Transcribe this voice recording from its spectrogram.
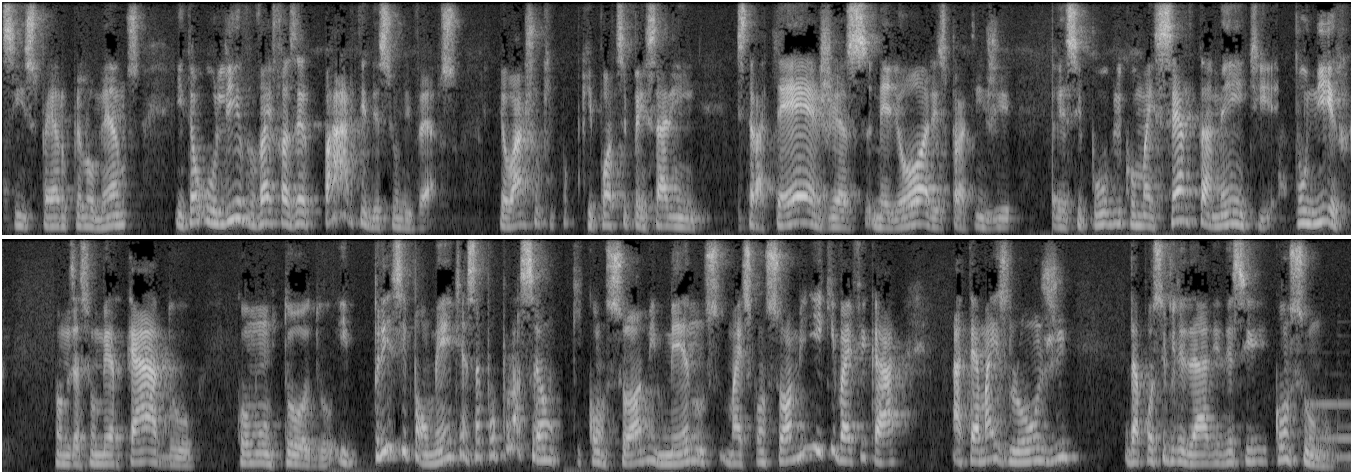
assim espero pelo menos. Então, o livro vai fazer parte desse universo. Eu acho que, que pode-se pensar em estratégias melhores para atingir esse público, mas certamente punir, vamos dizer assim, o mercado como um todo e principalmente essa população que consome menos, mas consome e que vai ficar até mais longe da possibilidade desse consumo.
